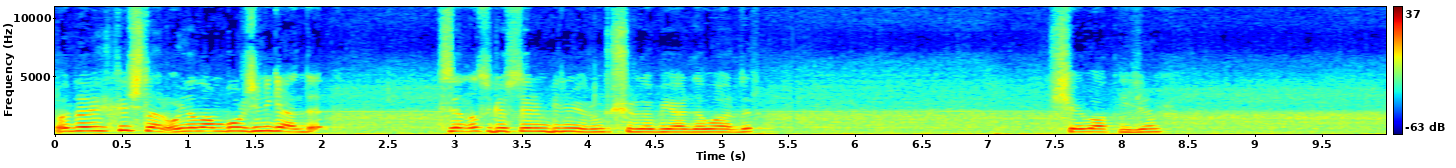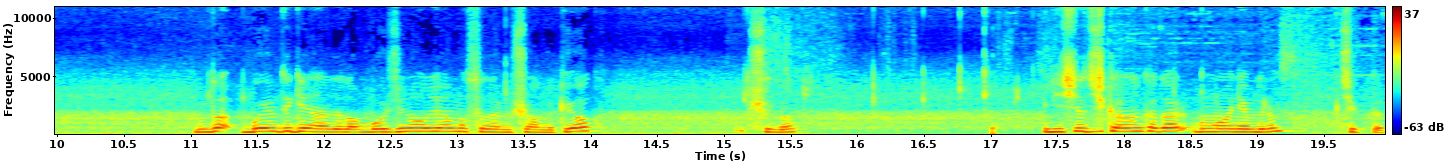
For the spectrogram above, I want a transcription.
Hadi arkadaşlar oyuna Lamborghini geldi. Size nasıl göstereyim bilmiyorum. Şurada bir yerde vardır. Şeve atlayacağım. Burada bu evde genelde Lamborghini oluyor ama sanırım şu anlık yok. Şurada. Yeşil çıkana kadar bunu oynayabilirim. Çıktı.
